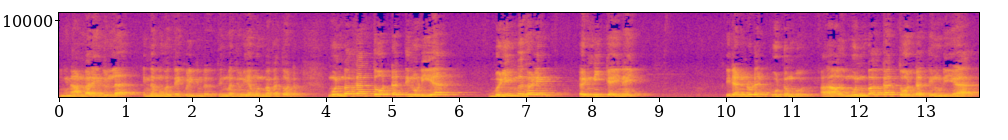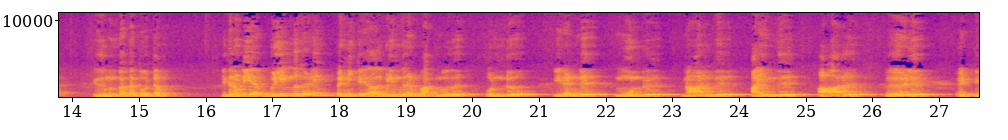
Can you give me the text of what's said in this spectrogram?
இங்கு நான் வரைந்துள்ள இந்த முகத்தை குறிக்கின்றது. திண்மத்தினுடைய முன்பக்க தோற்றம். முன்பக்க தோற்றத்தினுடைய விளிம்புகளின் எண்ணிக்கையினை இரண்டுடன் கூட்டும்போது அதாவது முன்பக்க தோற்றத்தினுடைய இது முன்பக்க தோற்றம் இதனுடைய விளிம்புகளின் எண்ணிக்கை அதாவது விளிம்புகள் என்று பார்க்கும்போது ஒன்று இரண்டு மூன்று நான்கு ஐந்து ஆறு ஏழு எட்டு.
